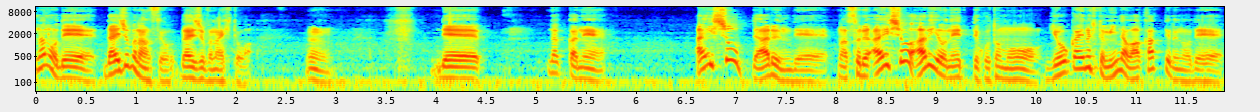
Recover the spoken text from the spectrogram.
なので、大丈夫なんですよ。大丈夫な人は。うん。で、なんかね、相性ってあるんで、まあそれ相性あるよねってことも、業界の人みんな分かってるので、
